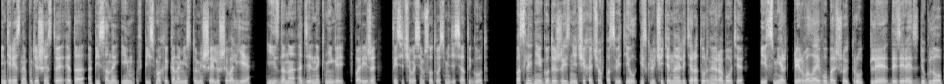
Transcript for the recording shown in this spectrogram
Интересное путешествие это описано им в письмах экономисту Мишелю Шевалье и издано отдельной книгой в Париже 1880 год. Последние годы жизни Чихачев посвятил исключительно литературной работе, и смерть прервала его большой труд для «Дезирец дю Глоб»,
